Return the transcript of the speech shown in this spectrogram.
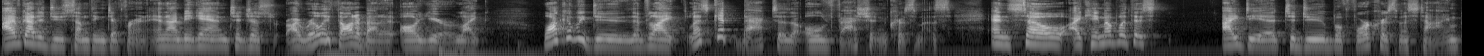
I've got to do something different. And I began to just, I really thought about it all year. Like, what could we do? Of like, let's get back to the old fashioned Christmas. And so I came up with this idea to do before Christmas time,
